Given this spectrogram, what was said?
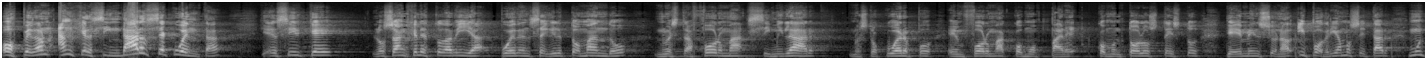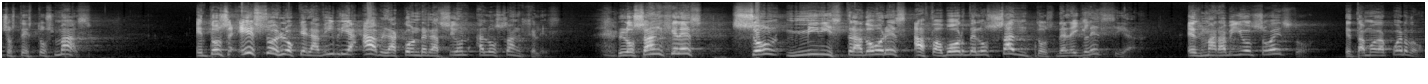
hospedaron ángeles sin darse cuenta, quiere decir que los ángeles todavía pueden seguir tomando nuestra forma similar, nuestro cuerpo en forma como, como en todos los textos que he mencionado. Y podríamos citar muchos textos más. Entonces, eso es lo que la Biblia habla con relación a los ángeles. Los ángeles son ministradores a favor de los santos de la iglesia. Es maravilloso esto. ¿Estamos de acuerdo?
